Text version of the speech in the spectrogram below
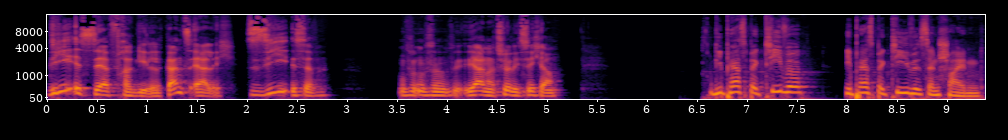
Die ist sehr fragil, ganz ehrlich. Sie ist ja. Ja, natürlich, sicher. Die Perspektive, die Perspektive ist entscheidend.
